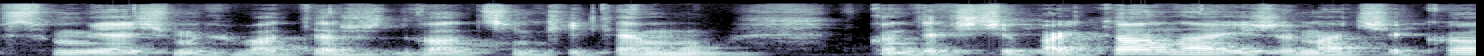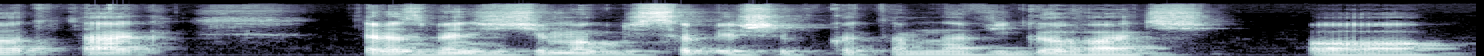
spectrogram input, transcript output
wspomnieliśmy chyba też dwa odcinki temu w kontekście Pythona i że macie kod, tak. Teraz będziecie mogli sobie szybko tam nawigować po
